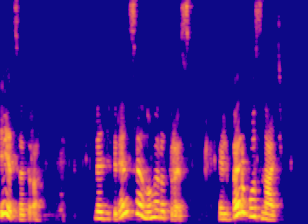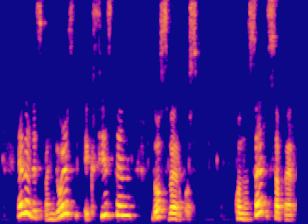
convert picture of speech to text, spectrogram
и etc. La diferencia número 3. El verbo знать. En el español existen dos verbos. Conocer, saber.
